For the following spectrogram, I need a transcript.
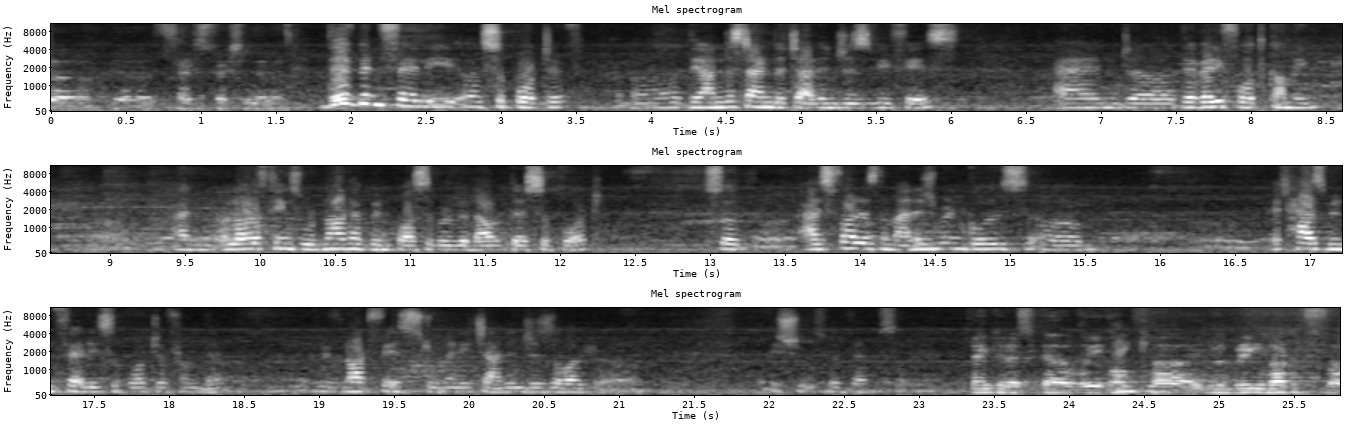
uh, satisfaction level? They've been fairly uh, supportive. Uh, they understand the challenges we face, and uh, they're very forthcoming. Uh, and a lot of things would not have been possible without their support. So, uh, as far as the management goes, um, it has been fairly supportive from them. We've not faced too many challenges or issues with them. So. Thank you, Rasika. We hope Thank you. uh, you will bring a lot of uh,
